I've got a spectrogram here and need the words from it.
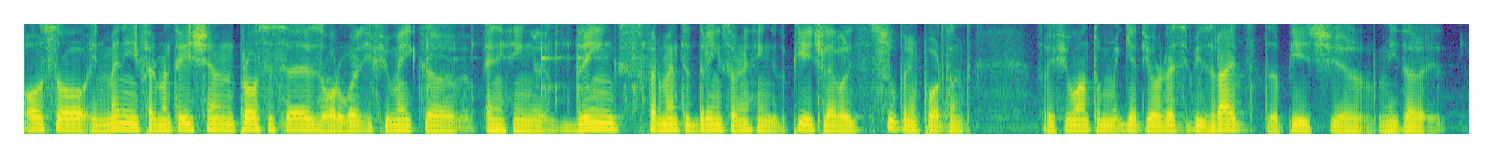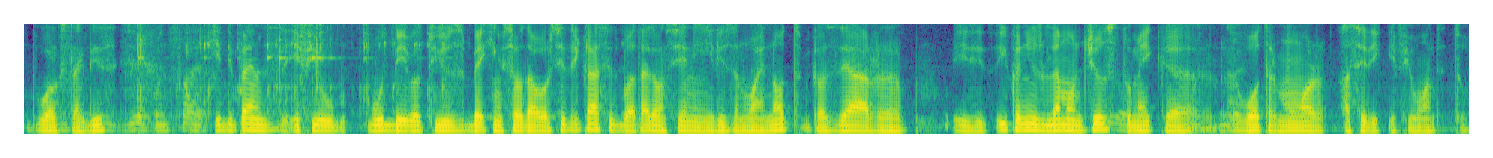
Also, in many fermentation processes, or if you make uh, anything, drinks, fermented drinks, or anything, the pH level is super important. So, if you want to get your recipes right, the pH uh, meter works like this. 0.5. It depends if you would be able to use baking soda or citric acid, but I don't see any reason why not, because they are uh, easy. You can use lemon juice to make uh, water more acidic if you wanted to.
